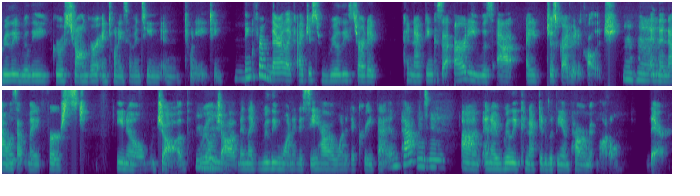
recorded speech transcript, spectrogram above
really really grew stronger in 2017 and 2018 i think from there like i just really started connecting because i already was at i just graduated college Mm-hmm. and then now I was at my first, you know, job, real Mhm. job, and like really wanted to see how I wanted to create that impact. Mhm. Um, and I really connected with the empowerment model there.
